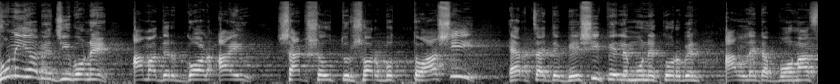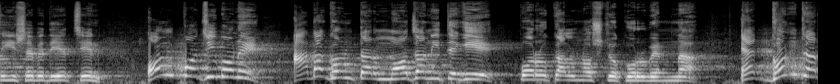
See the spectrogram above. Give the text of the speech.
দুনিয়াবে জীবনে আমাদের গড় আয়ু ষাট, সত্তর, সর্বোচ্চ আশি, এর চাইতে বেশি পেলে মনে করবেন আল্লাহ এটা বোনাস হিসেবে দিয়েছেন। অল্প জীবনে আধা ঘণ্টার মজা নিতে গিয়ে পরকাল নষ্ট করবেন না। এক ঘণ্টার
